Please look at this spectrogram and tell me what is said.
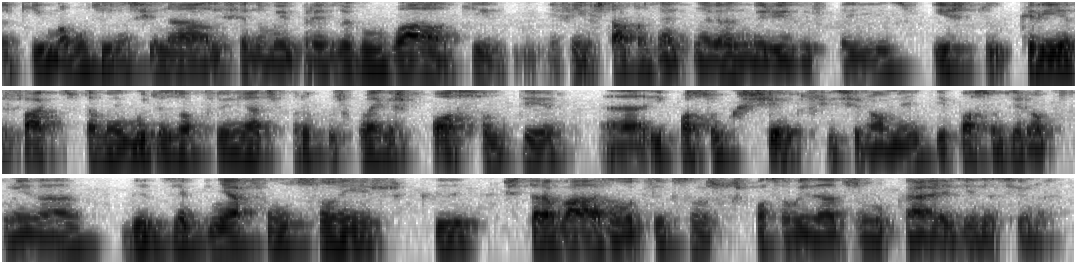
aqui uma multinacional e sendo uma empresa global que, enfim, está presente na grande maioria dos países, isto cria de facto também muitas oportunidades para que os colegas possam ter e possam crescer profissionalmente e possam ter a oportunidade de desempenhar funções que extravasam aquilo que são as responsabilidades locais e nacionais.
